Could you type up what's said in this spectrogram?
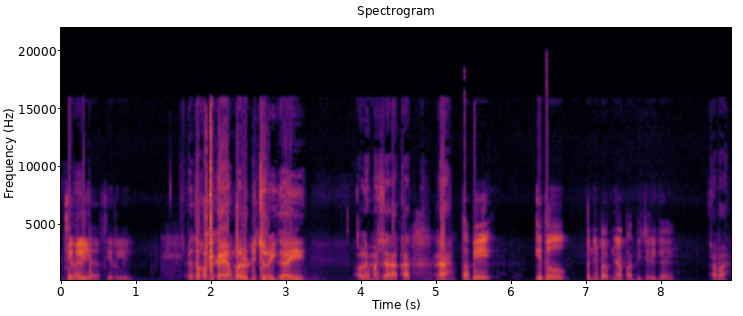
Firly ya, Firly. ketua KPK yang baru dicurigai oleh masyarakat nah Tapi itu penyebabnya apa dicurigai? apa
